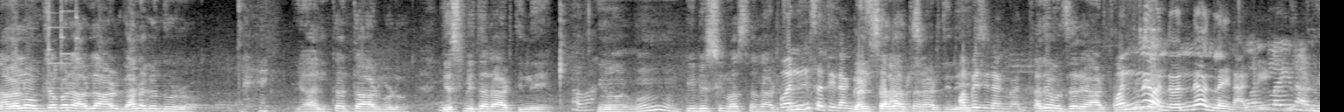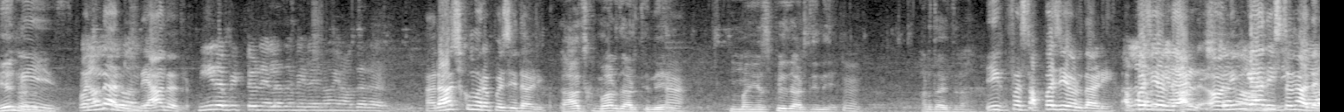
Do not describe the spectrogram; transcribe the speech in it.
ನಾವೆಲ್ಲ ವಂಶ ಬರೀ ಅವೆಲ್ಲ ಹಾಡು ಗಾನಗಂಧೂರು. ಎಂಥ ಹಾಡುಗಳು. ಎಸ್ ಪಿ ಥರ ಆಡ್ತೀನಿ. ಹ್ಞೂ ಪಿ ಬಿ ಶ್ರೀನಿವಾಸ್ ಥರ ಆಡ್ತೀನಿ. ಗಂಡ್ಸಾಲ ಥರ ಆಡ್ತೀನಿ. ಅದೇ ಒಂದ್ಸರಿ ಆಡ್ತೀನಿ. ಒಂದೇ ಒಂದು ಒಂದೇ ಒಂದು ಲೈನ್ ಆಡ್ರಿ. ಒಂದ್ ಲೈನ್ ಆಡು ಏನು ಒಂದೇ ಒಂದು ಯಾವ್ದಾದ್ರು ನೀರ ಬಿಟ್ಟು ನೆಲದ ಮೇಲೇನೋ ಯಾವ್ದಾರ ರಾಜ್ಕುಮಾರ್ ಅಪ್ಪಾಜಿ ದಾಡಿ. ರಾಜ್ಕುಮಾರ್ದು ಆಡ್ತೀನಿ ಎಸ್ ಪಿ ಆಡ್ತೀನಿ ಆಡ್ತಾ ಈಗ ಫಸ್ಟ್ ಅಪ್ಪಾಜಿ ಅವ್ರದ್ದು ದಾಡಿ. ಅಪ್ಪಾಜಿ ಅವ್ರದ್ದು ನಿಮ್ಗೆ ಯಾವ್ದು ಇಷ್ಟನೋ ಅದೇ.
